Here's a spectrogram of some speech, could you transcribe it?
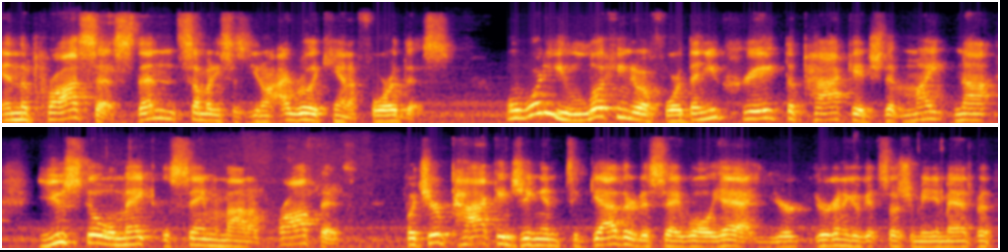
in the process then somebody says you know i really can't afford this well, what are you looking to afford? Then you create the package that might not, you still will make the same amount of profit, but you're packaging it together to say, well, yeah, you're, you're going to go get social media management.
